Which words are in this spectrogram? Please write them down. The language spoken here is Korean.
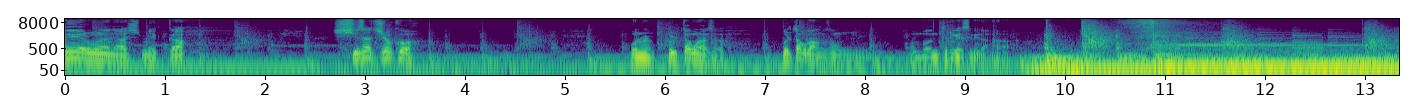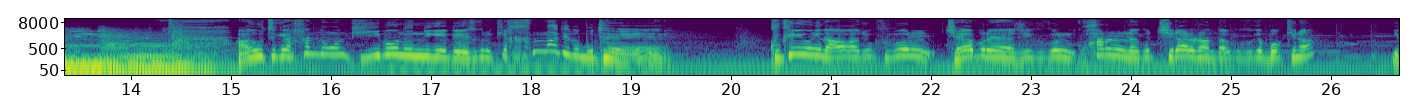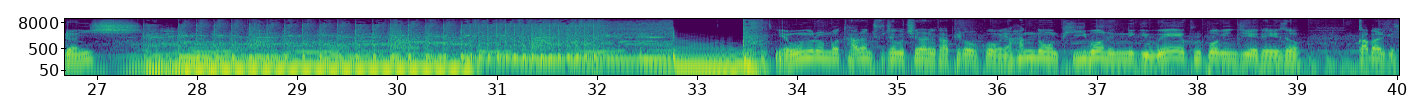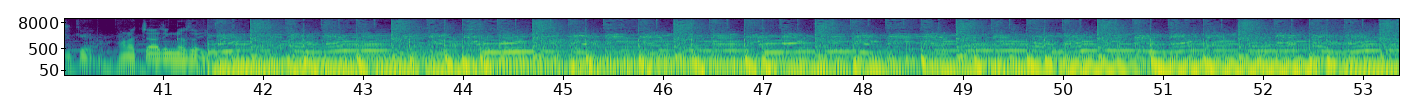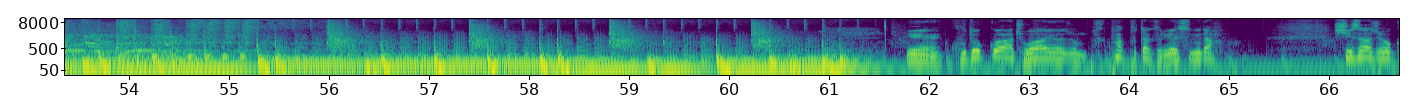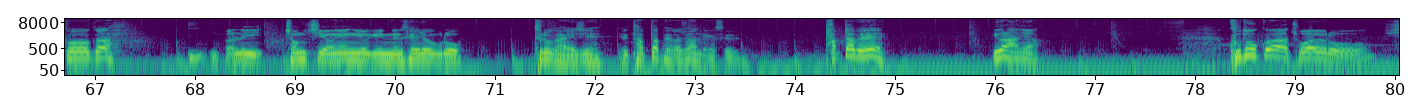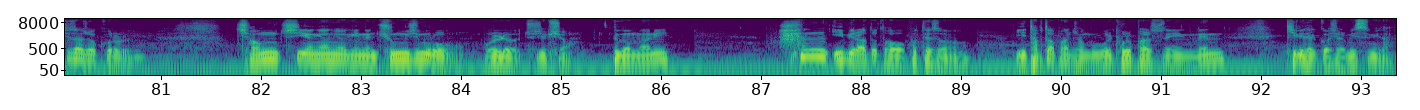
네 여러분 안녕하십니까? 시사 조커 오늘 뿔 따고 나서 뿔 따고 방송 한번 드리겠습니다. 아 어떻게 한동훈 비번 은닉에 대해서 그렇게 한마디도 못해. 국회의원이 나와가지고 그거를 제압을 해야지 그걸 화를 내고 지랄을 한다고 그게 먹히나? 이런 이씨 예, 오늘은 뭐 다른 주제고 지랄이 다 필요 없고 그냥 한동훈 비번 은닉이 왜 불법인지에 대해서 까발겨 줄게요. 하나 짜증나서. 예, 구독과 좋아요 좀 팍팍 부탁드리겠습니다. 시사 조커가 빨리 정치 영향력이 있는 세력으로 들어가야지. 답답해가지고 안 되겠어요. 답답해. 이건 아니야. 구독과 좋아요로 시사 조커를 정치 영향력이 있는 중심으로 올려주십시오. 그것만이 한 입이라도 더 보태서 이 답답한 전국을 돌파할 수 있는 길이 될 것이라 믿습니다.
